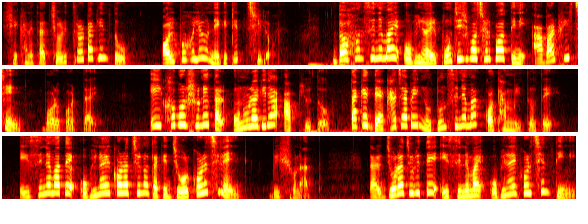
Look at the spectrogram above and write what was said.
সেখানে তার চরিত্রটা কিন্তু অল্প হলেও নেগেটিভ ছিল। দহন সিনেমায় অভিনয়ের পঁচিশ বছর পর তিনি আবার ফিরছেন বড় পর্দায়। এই খবর শুনে তার অনুরাগীরা আপ্লুত। তাকে দেখা যাবে নতুন সিনেমা কথামৃততে। এই সিনেমাতে অভিনয় করার জন্য তাকে জোর করেছিলেন বিশ্বনাথ। তার জোড়াজুড়িতে এই সিনেমায় অভিনয় করছেন তিনি।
